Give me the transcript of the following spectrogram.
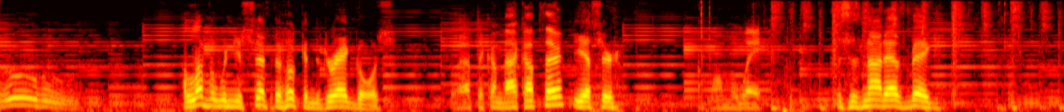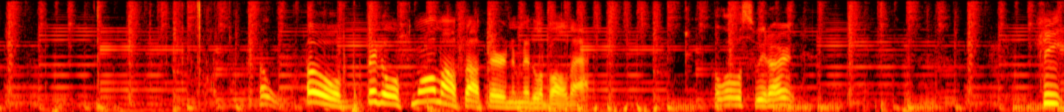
Ooh. I love it when you set the hook and the drag goes. Do I have to come back up there? Yes, sir. I'm on my way. This is not as big. Oh, oh, big old smallmouth out there in the middle of all that. Hello, sweetheart. See,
